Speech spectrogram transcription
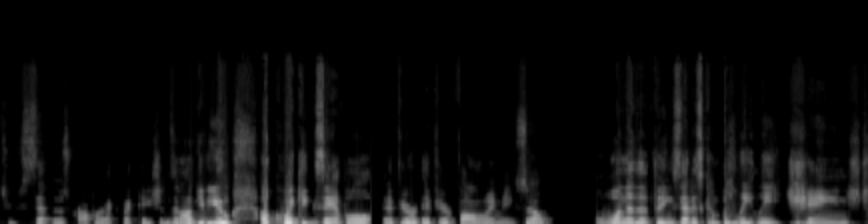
to set those proper expectations. And I'll give you a quick example if you're if you're following me. So one of the things that has completely changed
